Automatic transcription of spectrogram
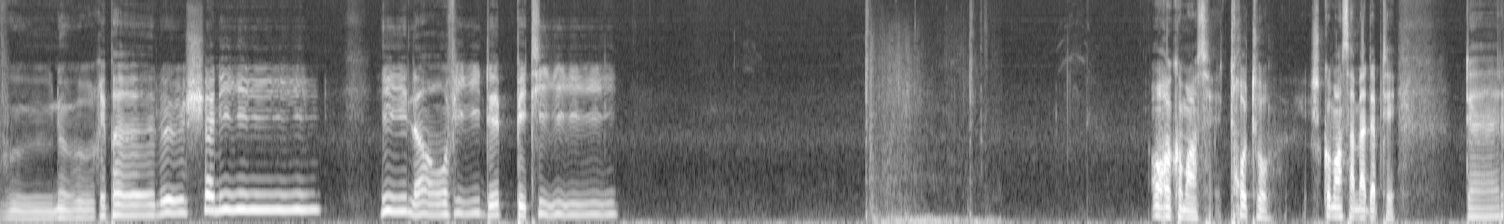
Vous n'aurez pas le chani, il a envie de pétis. On recommence, trop tôt, je commence à m'adapter. Il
